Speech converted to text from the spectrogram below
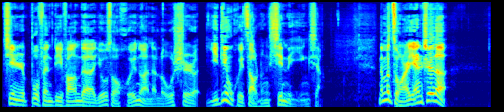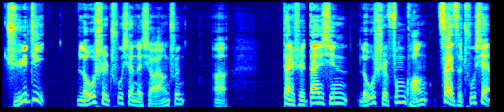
近日部分地方的有所回暖的楼市一定会造成心理影响。那么总而言之呢，局地楼市出现的小阳春啊，但是担心楼市疯狂再次出现，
